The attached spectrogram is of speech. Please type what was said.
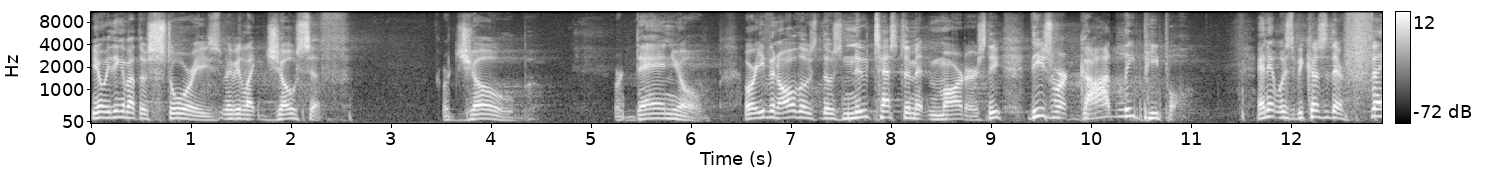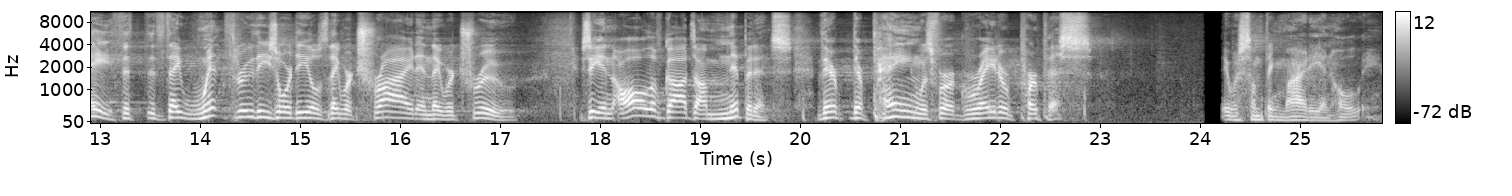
You know, we think about those stories, maybe like Joseph, or Job, or Daniel, or even all those, those New Testament martyrs. The, these were godly people. And it was because of their faith that, that they went through these ordeals. They were tried and they were true. See, in all of God's omnipotence, their, their pain was for a greater purpose. It was something mighty and holy.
